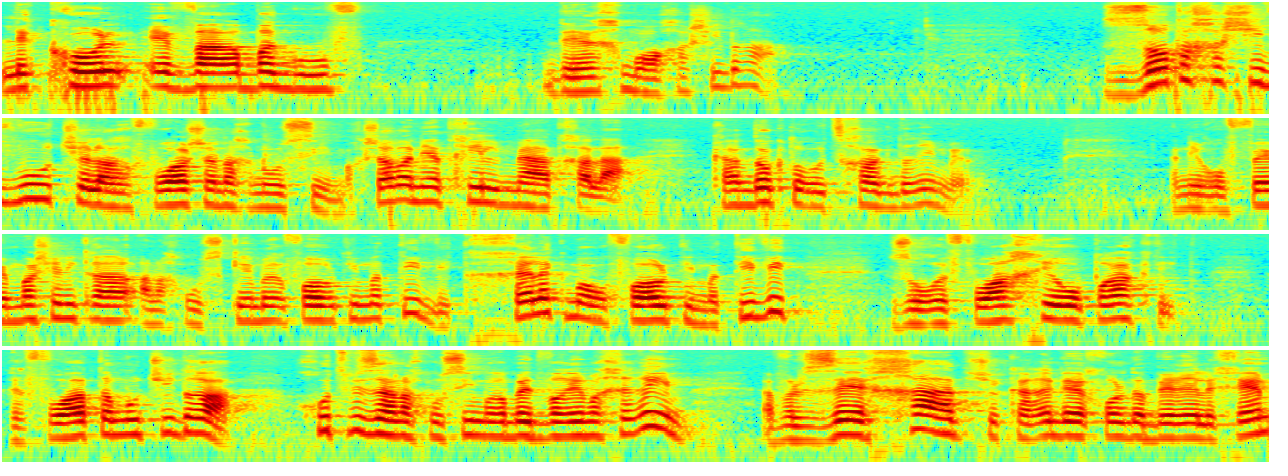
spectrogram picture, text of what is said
לכל איבר בגוף דרך מוח השדרה. זאת החשיבות של הרפואה שאנחנו עושים. עכשיו אני אתחיל מההתחלה. כאן דוקטור יצחק דרימר. אני רופא, מה שנקרא, אנחנו עוסקים ברפואה אולטימטיבית. חלק מהרפואה האולטימטיבית זו רפואה כירופרקטית, רפואת עמוד שדרה. חוץ מזה אנחנו עושים הרבה דברים אחרים, אבל זה אחד שכרגע יכול לדבר אליכם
